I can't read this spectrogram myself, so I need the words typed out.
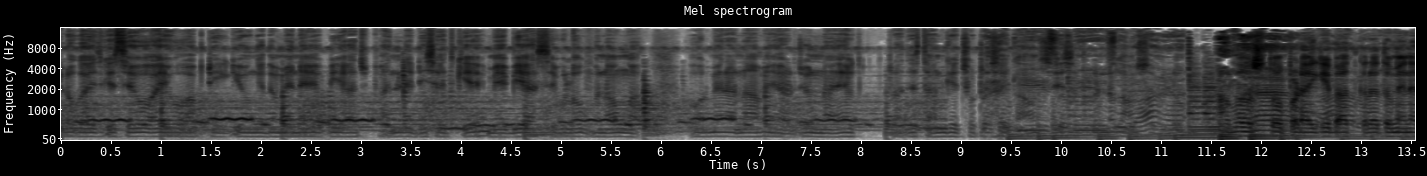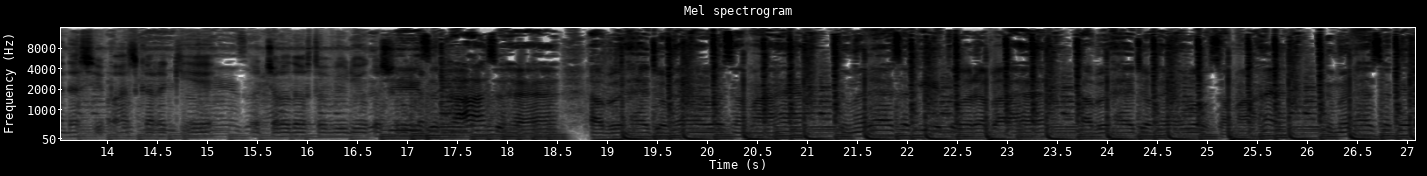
हेलो गाइस कैसे हो? आई हो आप ठीक ही होंगे। तो मैंने अभी आज फाइनली डिसाइड किया है मैं भी आज से ब्लॉग बनाऊँगा। और मेरा नाम है अर्जुन नायक राजस्थान के छोटे से गाँव से सतकुंडा गाँव से हम दोस्तों पढ़ाई की बात करें तो मैंने दसवीं पास कर रखी है। तो चलो दोस्तों वीडियो को शुरू खास है अब है जो है वो समा है। तुम रह सकी तो रबा है अब है जो है वो समा है। तुम रह सके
